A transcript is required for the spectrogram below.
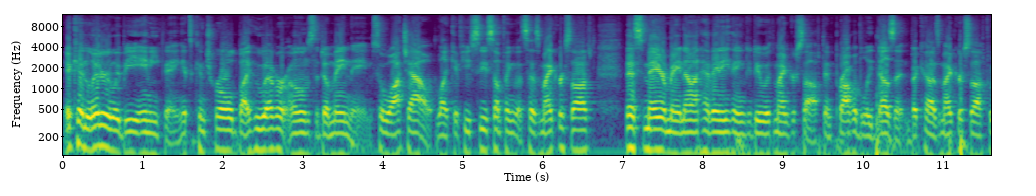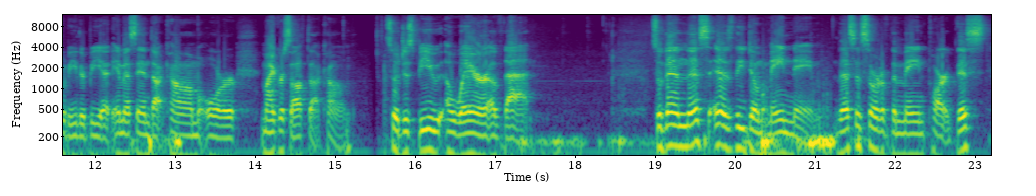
It can literally be anything. It's controlled by whoever owns the domain name. So watch out. Like if you see something that says Microsoft, this may or may not have anything to do with Microsoft and probably doesn't because Microsoft would either be at msn.com or microsoft.com. So just be aware of that. So then this is the domain name. This is sort of the main part. This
